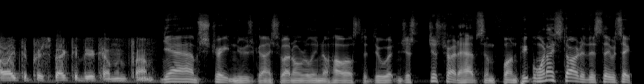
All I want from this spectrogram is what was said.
I like the perspective you're coming from. Yeah, I'm straight news guy, so I don't really know how else to do it, and just just try to have some fun. People, when I started this, they would say,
